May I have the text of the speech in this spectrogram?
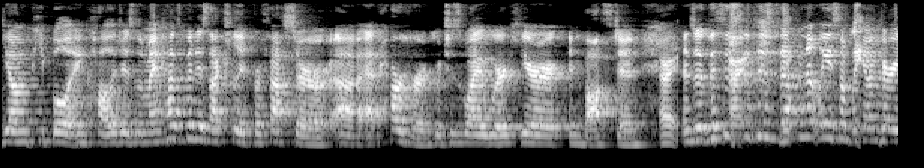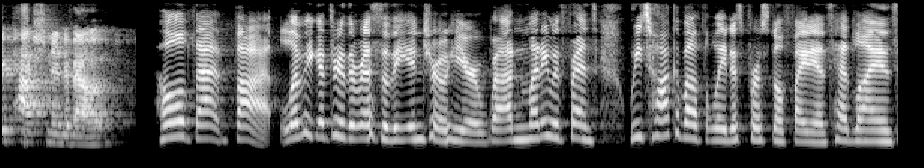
young people in colleges. And my husband is actually a professor uh, at Harvard, which is why we're here in Boston. Right. And so this is right. this is definitely something I'm very passionate about. Hold that thought. Let me get through the rest of the intro here. On Money with Friends, we talk about the latest personal finance headlines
